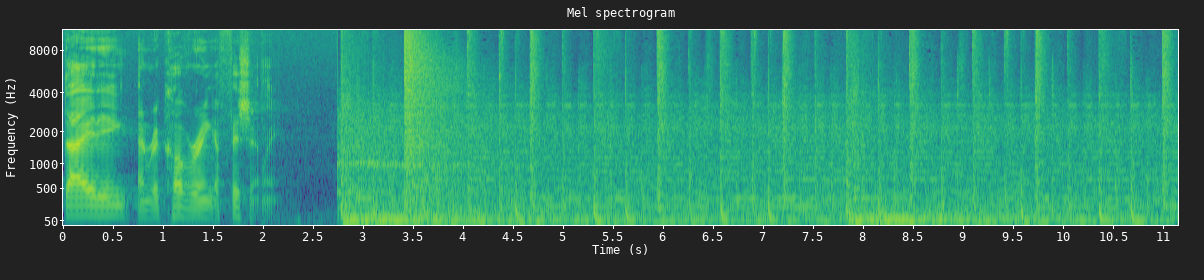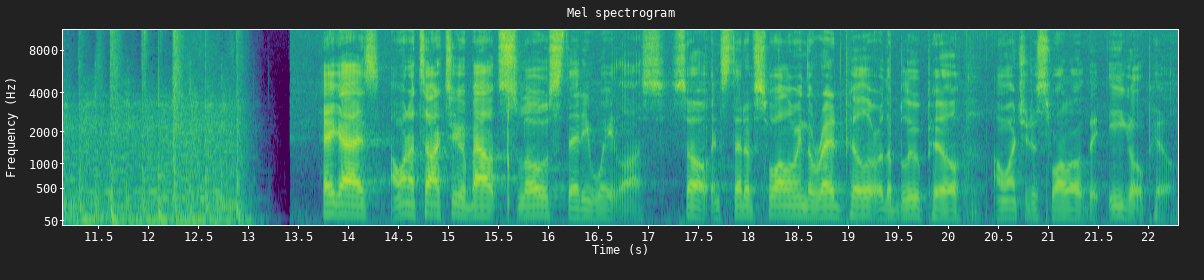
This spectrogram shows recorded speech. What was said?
dieting, and recovering efficiently. Hey guys, I want to talk to you about slow, steady weight loss. So instead of swallowing the red pill or the blue pill, I want you to swallow the ego pill.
